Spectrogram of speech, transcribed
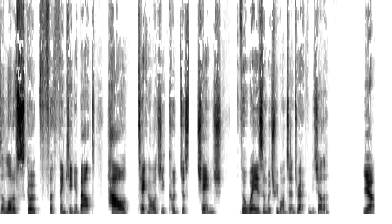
a lot of scope for thinking about how technology could just change the ways in which we want to interact with each other. Yeah.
